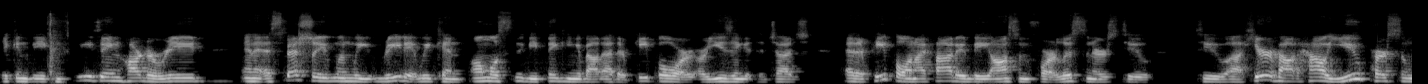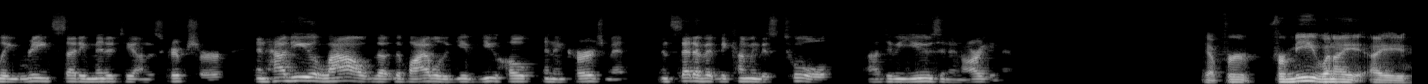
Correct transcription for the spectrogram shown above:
It can be confusing, hard to read, and especially when we read it, we can almost be thinking about other people or, or using it to judge other people. And I thought it'd be awesome for our listeners to to uh, hear about how you personally read, study, meditate on the scripture, and how do you allow the, the Bible to give you hope and encouragement instead of it becoming this tool uh, to be used in an argument. Yeah, for for me, when I I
